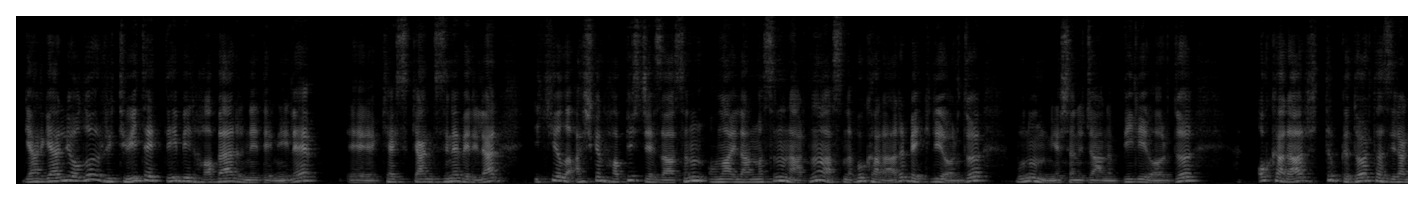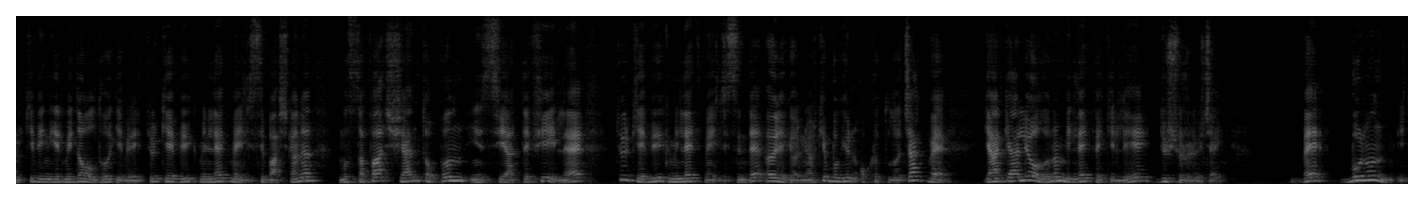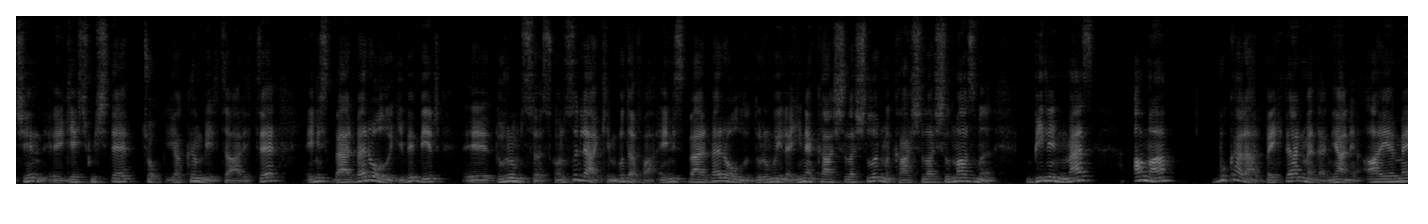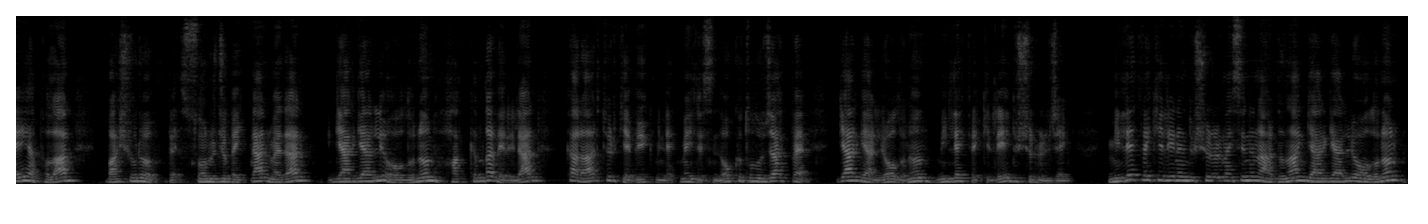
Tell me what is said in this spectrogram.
Gergerlioğlu retweet ettiği bir haber nedeniyle e, kendisine verilen 2 yılı aşkın hapis cezasının onaylanmasının ardından aslında bu kararı bekliyordu. Bunun yaşanacağını biliyordu. O karar tıpkı 4 Haziran 2020'de olduğu gibi Türkiye Büyük Millet Meclisi Başkanı Mustafa Şentop'un inisiyatifiyle Türkiye Büyük Millet Meclisi'nde öyle görünüyor ki bugün okutulacak ve Gergerlioğlu'nun milletvekilliği düşürülecek. Ve bunun için e, geçmişte çok yakın bir tarihte Enis Berberoğlu gibi bir e, durum söz konusu. Lakin bu defa Enis Berberoğlu durumuyla yine karşılaşılır mı karşılaşılmaz mı bilinmez. Ama bu karar beklenmeden yani AYM'ye yapılan başvuru sonucu beklenmeden Gergerlioğlu'nun hakkında verilen karar Türkiye Büyük Millet Meclisi'nde okutulacak ve Gergerlioğlu'nun milletvekilliği düşürülecek. Milletvekilliğinin düşürülmesinin ardından Gergerlioğlu'nun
